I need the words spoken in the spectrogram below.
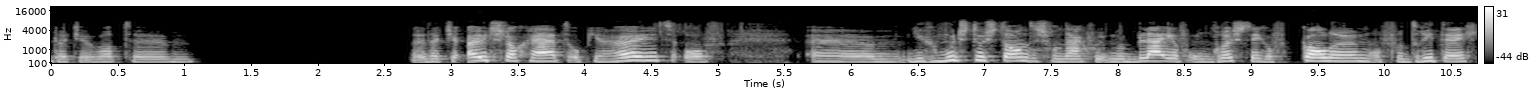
dat je wat dat je uitslag hebt op je huid of je gemoedstoestand. Dus vandaag voel ik me blij of onrustig of kalm of verdrietig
